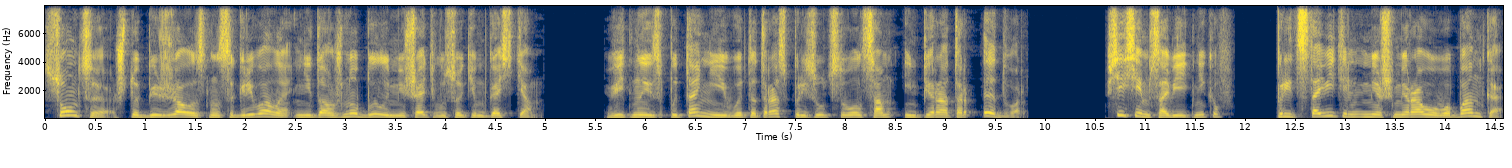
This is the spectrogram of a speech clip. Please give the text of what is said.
Солнце, что безжалостно согревало, не должно было мешать высоким гостям. Ведь на испытании в этот раз присутствовал сам император Эдвард. Все семь советников, представитель Межмирового банка,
